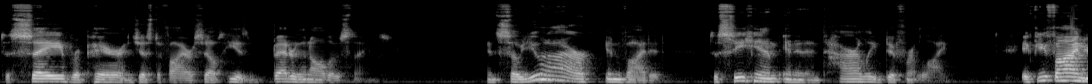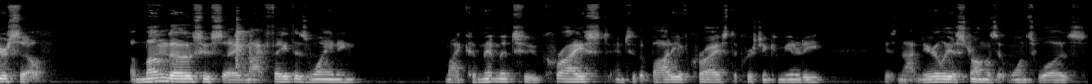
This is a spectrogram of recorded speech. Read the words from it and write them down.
to save, repair, and justify ourselves. He is better than all those things. And so you and I are invited to see him in an entirely different light. If you find yourself among those who say, My faith is waning, my commitment to Christ and to the body of Christ, the Christian community, is not nearly as strong as it once was,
